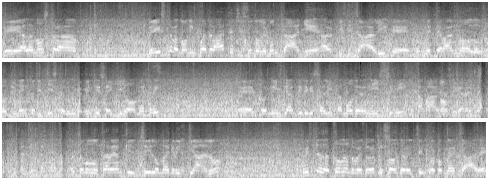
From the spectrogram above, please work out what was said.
e alla nostra destra, non inquadrate, ci sono le montagne artificiali che permetteranno lo svolgimento di piste lunghe 26 km con impianti di risalita modernissimi a mano. Facciamo notare anche il cielo magrittiano. Questa è la zona dove dovrebbe sorgere il centro commerciale.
